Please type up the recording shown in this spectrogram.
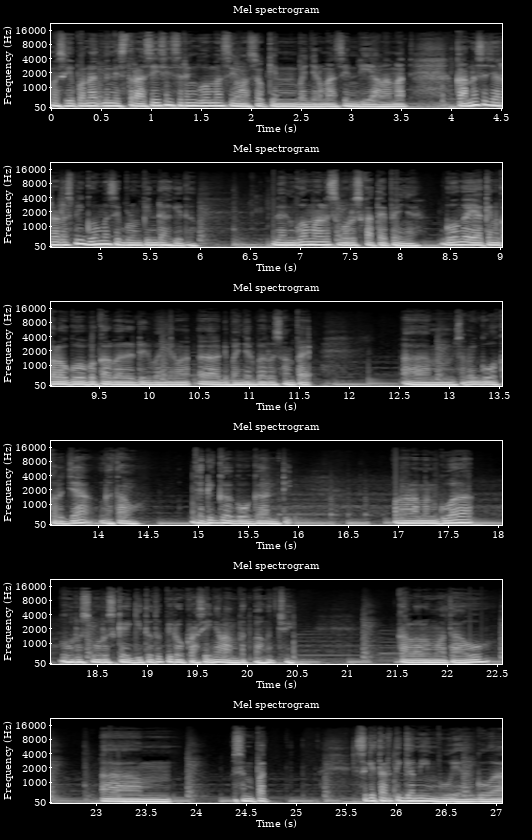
Meskipun administrasi sih sering gue masih masukin Banjarmasin di alamat. Karena secara resmi gue masih belum pindah gitu dan gue males ngurus KTP-nya. Gue nggak yakin kalau gue bakal berada di Banjar uh, di Banjarbaru sampai um, sampai gue kerja nggak tahu. Jadi gak gue ganti. Pengalaman gue ngurus-ngurus kayak gitu tuh birokrasinya lambat banget cuy. Kalau lo mau tahu, um, sempat sekitar tiga minggu ya gue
